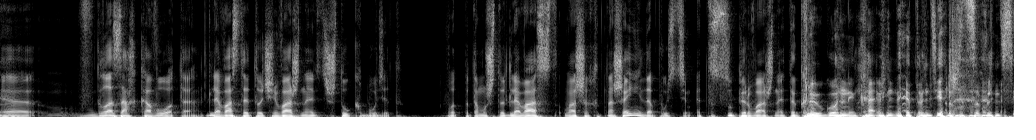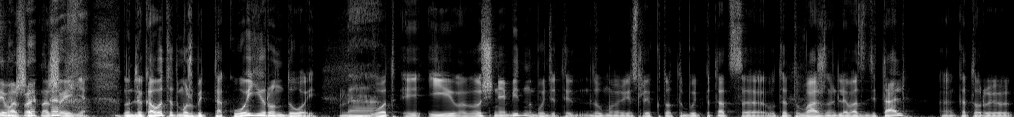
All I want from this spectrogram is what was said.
э, в глазах кого-то для вас это очень важная штука будет. Вот, потому что для вас, ваших отношений, допустим, это супер важно, это краеугольный камень, на этом держатся, блин, все ваши отношения. Но для кого-то это может быть такой ерундой. Да. Вот, и, и очень обидно будет, и думаю, если кто-то будет пытаться вот эту важную для вас деталь, которую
